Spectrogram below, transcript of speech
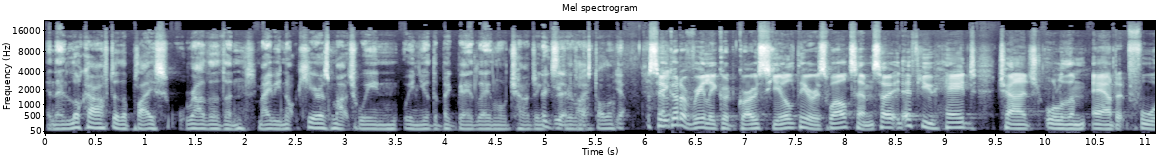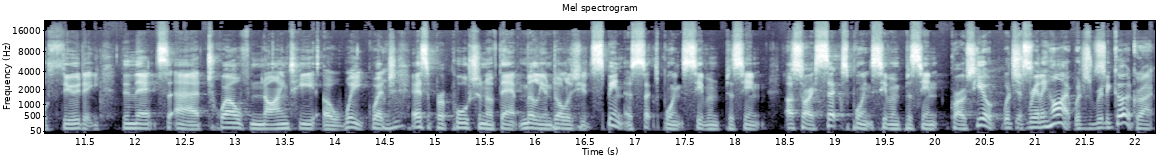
and they look after the place rather than maybe not care as much when when you're the big bad landlord charging every last dollar. Yep. So you got a really good gross yield there as well, Tim. So if you had charged all of them out at four thirty, then that's uh, twelve ninety a week, which, as a proportion of that million dollars you'd spent, is six point seven percent. Uh, sorry, six point seven percent gross yield, which is really really high, which is really good. Great.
